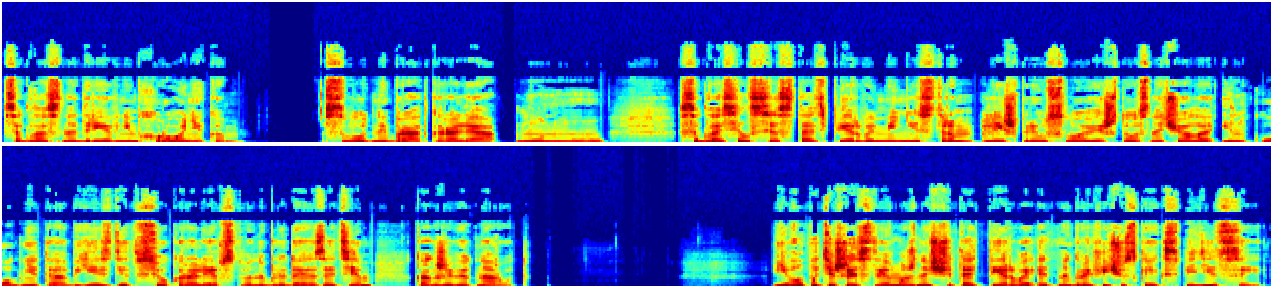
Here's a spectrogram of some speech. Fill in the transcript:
Согласно древним хроникам, сводный брат короля Мунму согласился стать первым министром лишь при условии, что сначала инкогнито объездит все королевство, наблюдая за тем, как живет народ. Его путешествие можно считать первой этнографической экспедицией,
